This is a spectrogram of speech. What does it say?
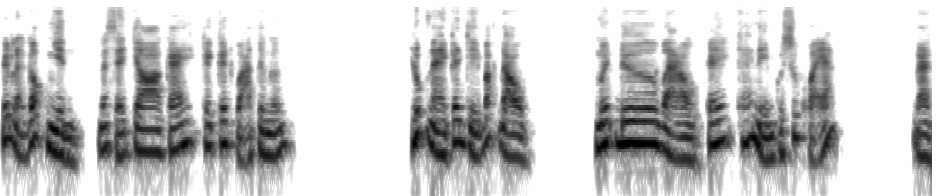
Tức là góc nhìn nó sẽ cho cái cái kết quả tương ứng. Lúc này các anh chị bắt đầu mới đưa vào cái khái niệm của sức khỏe. Đây.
